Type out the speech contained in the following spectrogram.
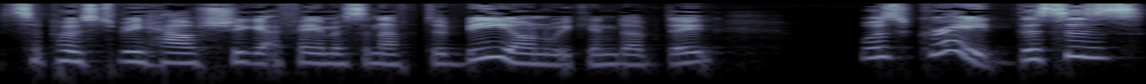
supposed to be how she got famous enough to be on Weekend Update was great. This is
